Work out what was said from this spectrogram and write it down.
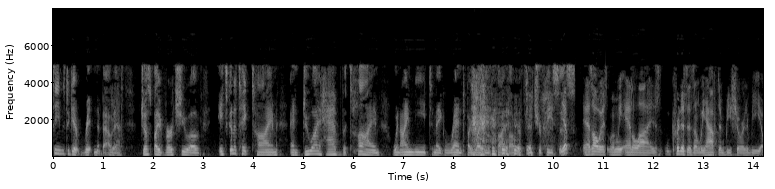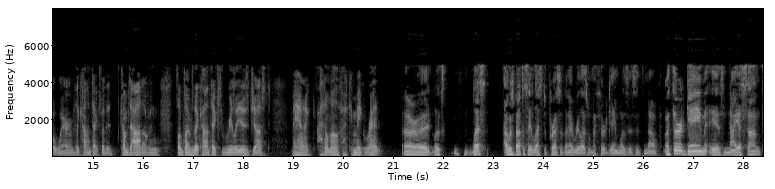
seems to get written about Yeah. it, just by virtue of it's going to take time, and do I have the time when I need to make rent by writing five other feature pieces? Yep. As always, when we analyze criticism, we have to be sure to be aware of the context that it comes out of, and sometimes that context really is just, man, I I don't know if I can make rent. All right, let's less. I was about to say less depressive, then I realized what my third game was. Is no. My third game is NaissanceE,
